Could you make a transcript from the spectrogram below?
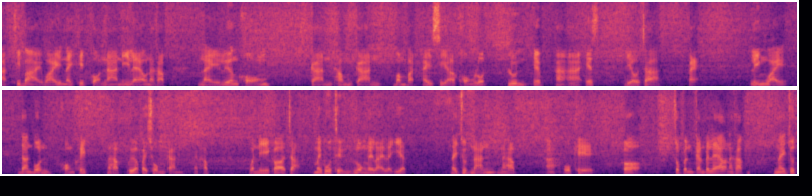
อธิบายไว้ในคลิปก่อนหน้านี้แล้วนะครับ ในเรื่องของการทำการบำบัดไอเสียของรถรุ่น FRRS เดี๋ยวจะแปะลิงก์ไว้ด้านบนของคลิปนะครับ เพื่อไปชมกันนะครับ วันนี้ก็จะไม่พูดถึงลงในรายละเอียดในจุดนั้นนะครับอะโอเค ก็จบกันไปแล้วนะครับ ในจุด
